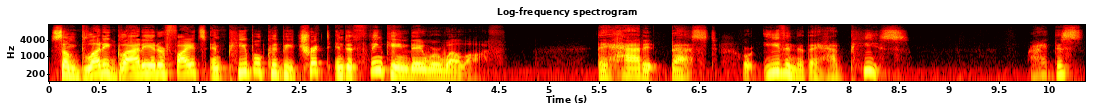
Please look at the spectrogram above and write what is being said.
some bloody gladiator fights, and people could be tricked into thinking they were well off. They had it best, or even that they had peace. Right? This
